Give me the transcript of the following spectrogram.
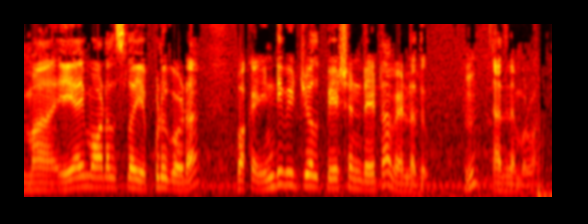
మా ఏఐ మోడల్స్లో ఎప్పుడు కూడా ఒక ఇండివిజువల్ పేషెంట్ డేటా వెళ్ళదు. అది నెంబర్ వన్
